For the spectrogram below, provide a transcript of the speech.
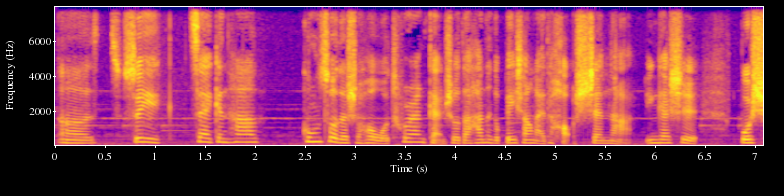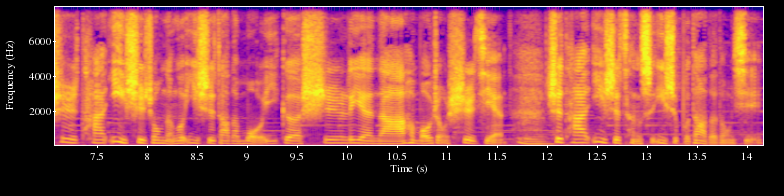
呃，所以在跟他工作的时候，我突然感受到他那个悲伤来的好深啊，应该是。不是他意识中能够意识到的某一个失恋啊，某种事件，嗯，是他意识层次意识不到的东西。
